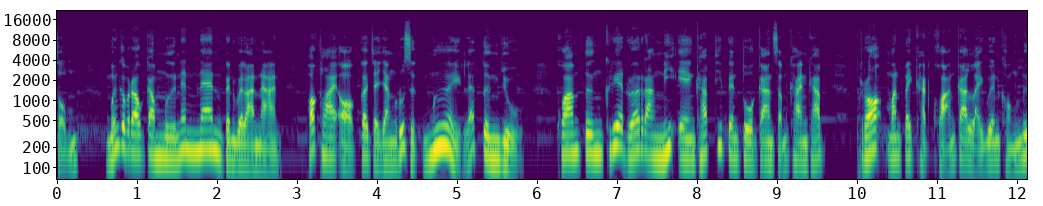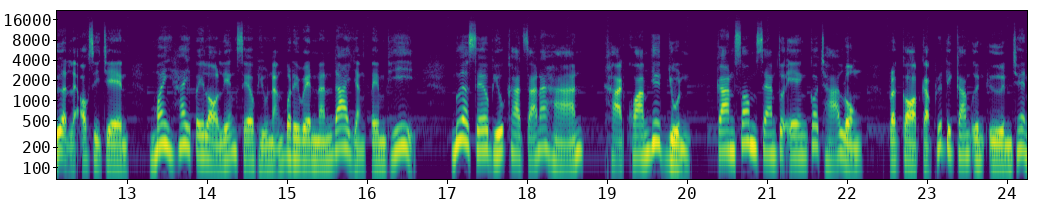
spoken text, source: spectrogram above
สม เหมือนกับเรากำมือแน่น ๆ เป็นเวลานานเพราะคลายออกก็จะยังรู้สึกเมื่อยและตึงอยู่ ความตึงเครียดเรื้อรังนี้เองครับที่เป็นตัวการสำคัญครับ เพราะมันไปขัดขวางการไหลเวียนของเลือดและออกซิเจน ไม่ให้ไปหล่อเลี้ยงเซลล์ผิวหนังบริเวณนั้นได้อย่างเต็มที่ เมื่อเซลล์ผิวขาดสารอาหาร ขาดความยืดหยุ่น การซ่อมแซมตัวเองก็ช้าลง ประกอบกับพฤติกรรมอื่นๆ เช่น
